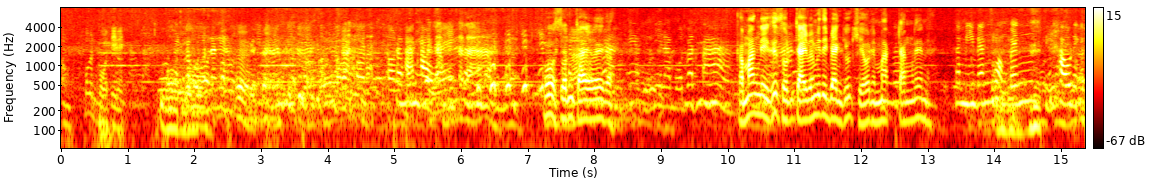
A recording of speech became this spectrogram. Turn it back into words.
ต้องเป็นโบสถ์ทีนี่ โบสถ์โบราณแล้วเออตอนขาเข้าไว้โอ้สนใจไว้ก็นี่นะโบสถ์วัดป้ากะมั่งนี่คือสนใจมันไม่ได้แบ่งเขียวๆเนี่ยมักจังเลยนะถ้ามีแบงค์ม่วงแบงค์สีเทาเนี่ยก็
